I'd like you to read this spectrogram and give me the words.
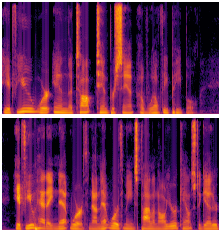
if you were in the top 10% of wealthy people, if you had a net worth, now net worth means piling all your accounts together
